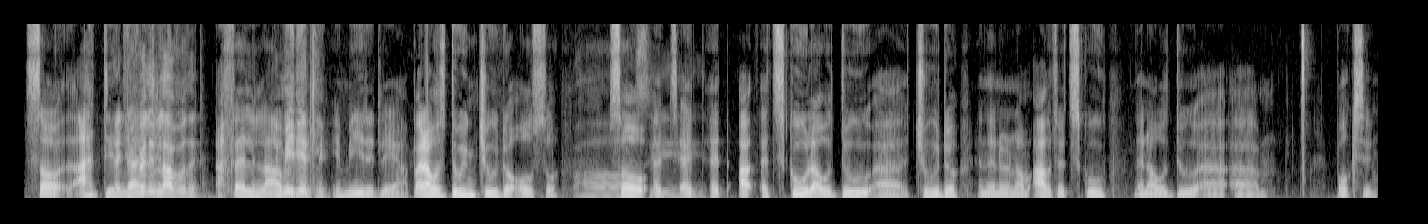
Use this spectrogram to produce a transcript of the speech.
So I did And you fell in love with it. I fell in love with it Immediately? Immediately, yeah. But I was doing judo also. Oh, so at at at, uh, at school I would do uh, judo, and then when I'm out at school, then I will do uh, um, boxing.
